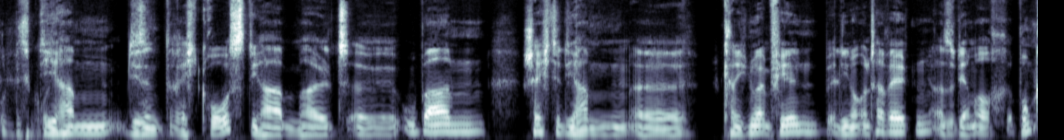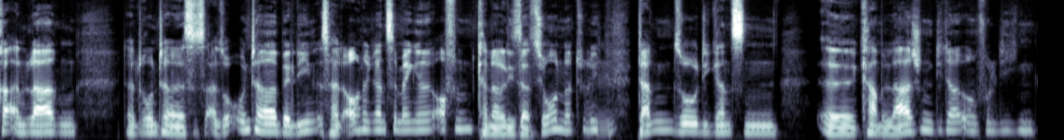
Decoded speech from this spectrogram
Und ein bisschen Die haben, die sind recht groß, die haben halt äh, U-Bahn-Schächte, die haben, äh, kann ich nur empfehlen, Berliner Unterwelten. Also die haben auch Bunkeranlagen darunter. Ist also unter Berlin ist halt auch eine ganze Menge offen. Kanalisation natürlich. Mhm. Dann so die ganzen äh, Kabellagen, die da irgendwo liegen.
